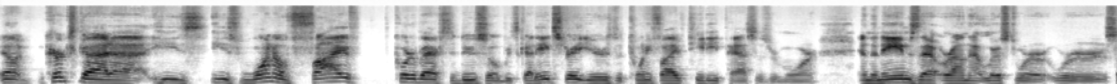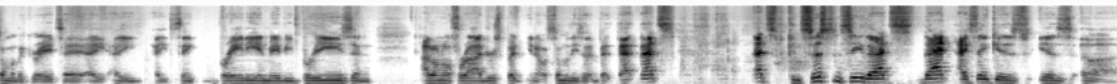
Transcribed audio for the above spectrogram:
You know, Kirk's got uh he's he's one of five quarterbacks to do so, but he's got eight straight years of 25 TD passes or more. And the names that were on that list were were some of the greats. I I, I think Brady and maybe Brees and I don't know if Rodgers, but you know some of these. But that that's that's consistency. That's that I think is is uh,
